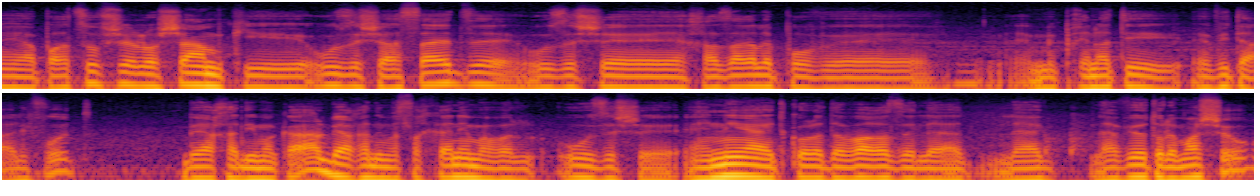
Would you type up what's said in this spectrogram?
אה, הפרצוף שלו שם כי הוא זה שעשה את זה, הוא זה שחזר לפה ומבחינתי הביא את האליפות. ביחד עם הקהל, ביחד עם השחקנים, אבל הוא זה שהניע את כל הדבר הזה לה, לה, להביא אותו למשהו.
